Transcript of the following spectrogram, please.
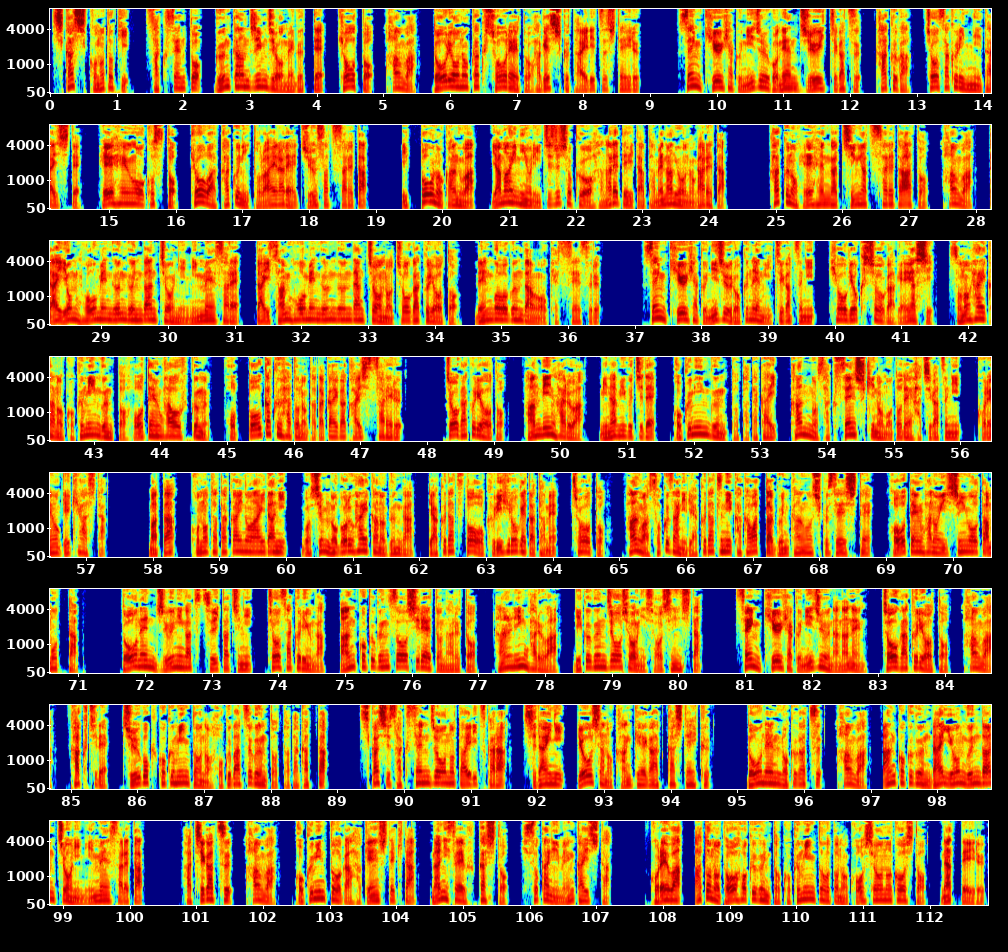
しかしこの時、作戦と軍艦人事をめぐって、京都、藩は同僚の各将令と激しく対立している。1925年11月、核が張作林に対して兵変を起こすと、今日は核に捕らえられ銃殺された。一方の艦は、病により一時職を離れていたため何を逃れた。核の兵変が鎮圧された後、藩は第4方面軍軍団長に任命され、第3方面軍軍団長の長学寮と連合軍団を結成する。1926年1月に、兵玉省が芸野し、その配下の国民軍と法天派を含む、北方各派との戦いが開始される。長学寮と、ハ林春は、南口で、国民軍と戦い、漢の作戦指揮の下で8月に、これを撃破した。また、この戦いの間に、五春登る配下の軍が、略奪等を繰り広げたため、長と、藩は即座に略奪に関わった軍艦を粛清して、法天派の一心を保った。同年12月1日に、張作流が暗黒軍総司令となると、ハ林春は陸軍上将に昇進した。1927年、超学寮と、藩は、各地で、中国国民党の北伐軍と戦った。しかし作戦上の対立から、次第に、両者の関係が悪化していく。同年6月、藩は、暗黒軍第4軍団長に任命された。8月、藩は、国民党が派遣してきた、何せ不可視と、密かに面会した。これは、後の東北軍と国民党との交渉の講師となっている。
